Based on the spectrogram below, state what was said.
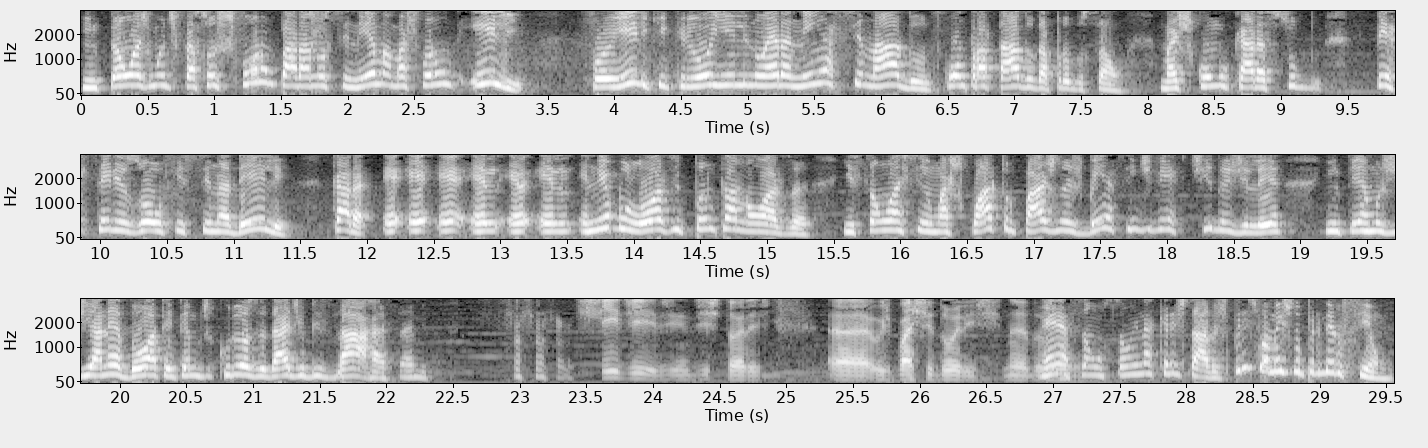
Então as modificações foram parar no cinema, mas foram ele. Foi ele que criou e ele não era nem assinado, contratado da produção. Mas como o cara sub, terceirizou a oficina dele, cara, é, é, é, é, nebulosa e pantanosa. E são assim umas quatro páginas bem assim divertidas de ler em termos de anedota, em termos de curiosidade bizarra, sabe? Cheio de, de, de histórias. Uh, os bastidores, né? Do... É, são, são inacreditáveis. Principalmente no primeiro filme.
